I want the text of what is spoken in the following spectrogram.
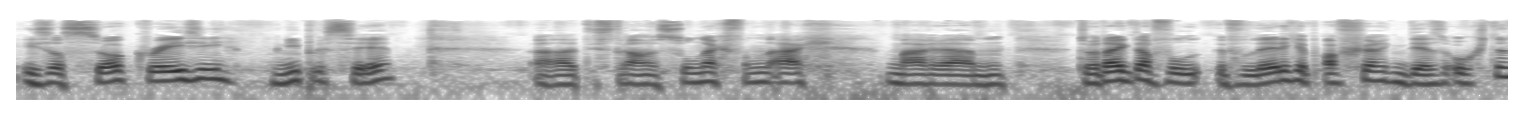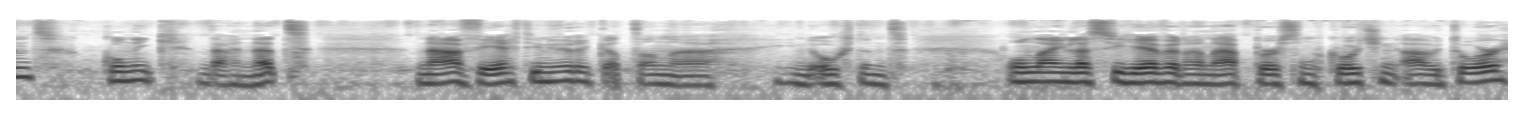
is dat zo crazy? Niet per se. Uh, het is trouwens zondag vandaag. Maar um, doordat ik dat vo volledig heb afgewerkt deze ochtend, kon ik daarnet na 14 uur, ik had dan uh, in de ochtend online les gegeven, daarna personal coaching outdoor.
